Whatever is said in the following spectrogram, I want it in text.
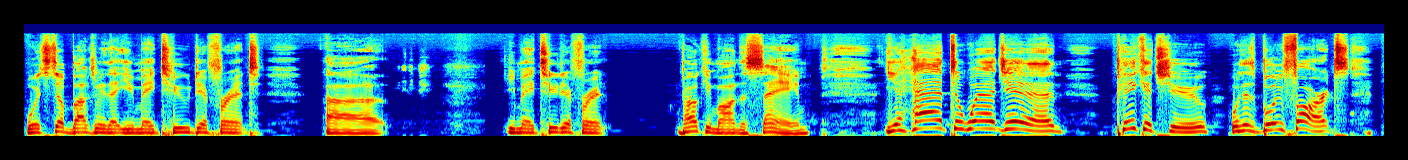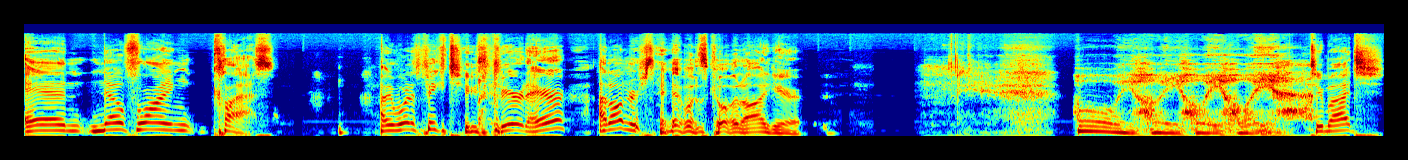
Which still bugs me that you made two different uh you made two different Pokemon the same. You had to wedge in Pikachu with his blue farts and no flying class. I mean, what is Pikachu? Spirit air? I don't understand what's going on here. Hoi, hoi, hoi, hoi. Too much?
